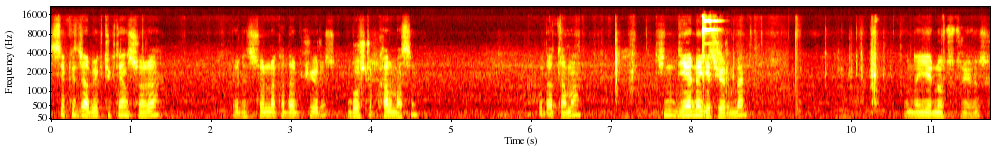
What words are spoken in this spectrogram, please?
Sıkıca büktükten sonra böyle sonuna kadar büküyoruz. Boşluk kalmasın. Bu da tamam. Şimdi diğerine geçiyorum ben. Bunu da yerine oturtuyoruz.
